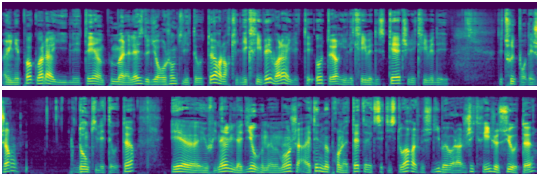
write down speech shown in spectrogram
à une époque, voilà, il était un peu mal à l'aise de dire aux gens qu'il était auteur, alors qu'il écrivait, voilà, il était auteur, il écrivait des sketchs, il écrivait des, des trucs pour des gens, donc il était auteur. Et, au final, il a dit au bout d'un moment, j'ai arrêté de me prendre la tête avec cette histoire, et je me suis dit, ben voilà, j'écris, je suis auteur,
